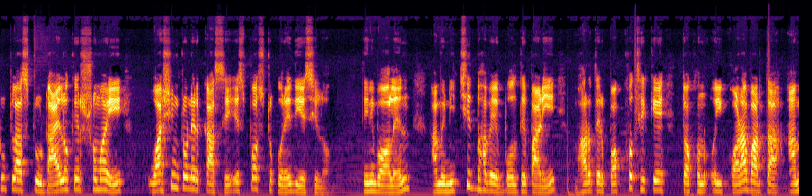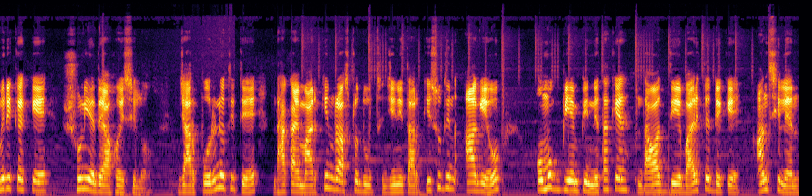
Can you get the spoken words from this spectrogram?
টু প্লাস টু ডায়লগের সময়ই ওয়াশিংটনের কাছে স্পষ্ট করে দিয়েছিল। তিনি বলেন, আমি নিশ্চিতভাবে বলতে পারি, ভারতের পক্ষ থেকে তখন ওই কড়া বার্তা আমেরিকাকে শুনিয়ে দেওয়া হয়েছিল, যার পরিণতিতে ঢাকায় মার্কিন রাষ্ট্রদূত, যিনি তার কিছুদিন আগেও অমুক বিএমপি নেতাকে দাওয়াত দিয়ে বাড়িতে ডেকে আনছিলেন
